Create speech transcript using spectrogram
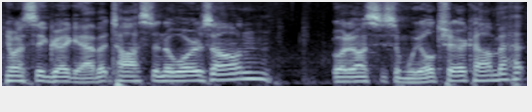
You want to see Greg Abbott tossed into Warzone? What, do you want to see some wheelchair combat?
